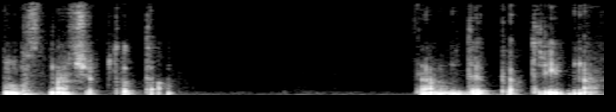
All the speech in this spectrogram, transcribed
Ось, начебто там. Там, де потрібно.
